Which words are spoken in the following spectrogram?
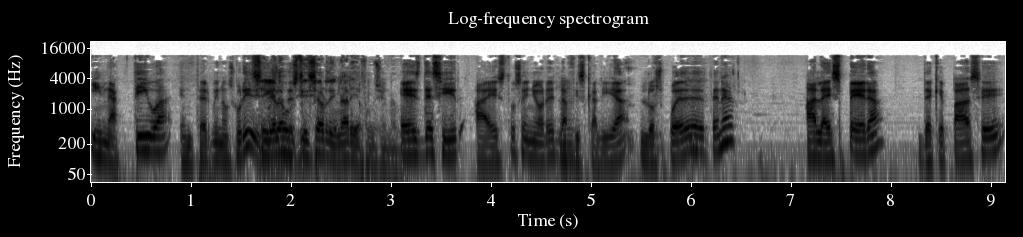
inactiva en términos jurídicos. Sigue la Es justicia decir, ordinaria funcionando. Es decir, a estos señores la Fiscalía los puede detener a la espera de que pase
